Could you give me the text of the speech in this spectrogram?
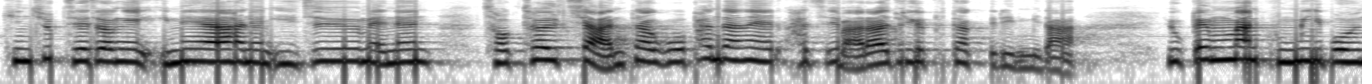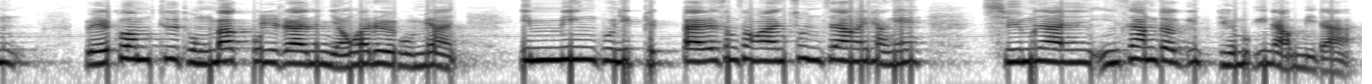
긴축 재정에 임해야 하는 이즈음에는 적절치 않다고 판단하지 말아주길 부탁드립니다. 600만 국민이 본 웰컴 투 동막골이라는 영화를 보면 인민군이 백발 성성한 촌장을 향해 질문하는 인상적인 대목이 나옵니다.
